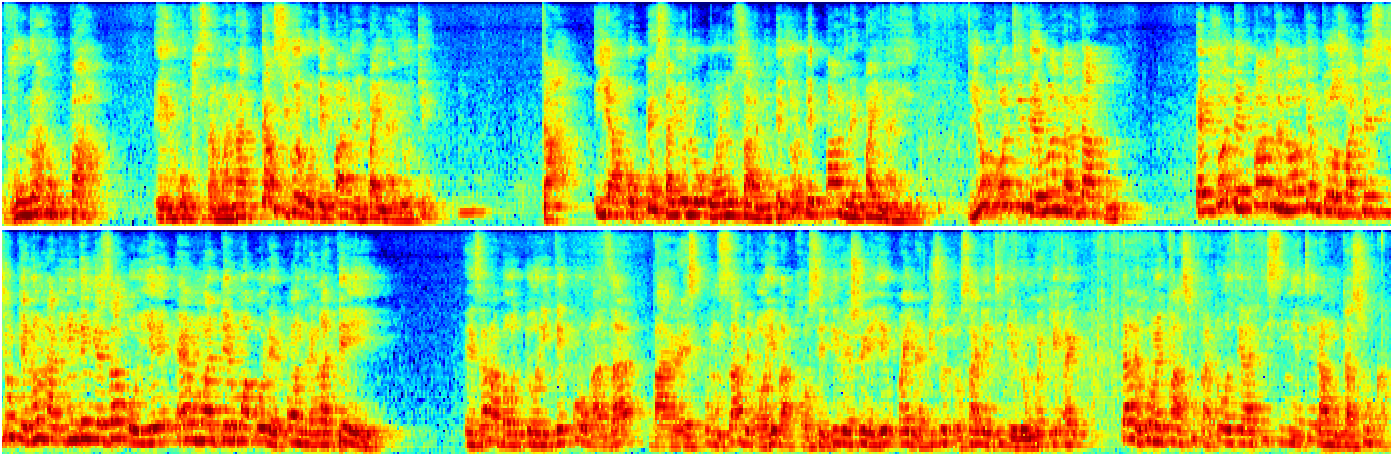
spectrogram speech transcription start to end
Vouloir ou pas ekokisama na tan sikoyo ekodépendre epai na yo te. Ta ya kopesa yo eloko wana osala nini ezodépendre epai na ye. Yo koti demande ya ndako ezodépendre na yo te moto ozwa décision ke non nalingi ndenge eza boye un mois deux mois borépondre nga te. Eza na baautorité oyo baza baresponsable baoyeba procédure so eye epai na biso tosali etide elongo eke ntango ekomi epa asuka to ozela ti signature ya moto asuka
